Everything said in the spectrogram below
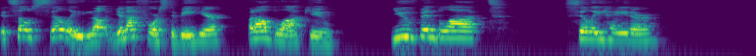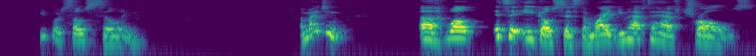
it's so silly. No, you're not forced to be here, but I'll block you. You've been blocked, silly hater. People are so silly. Imagine, uh, well, it's an ecosystem, right? You have to have trolls.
